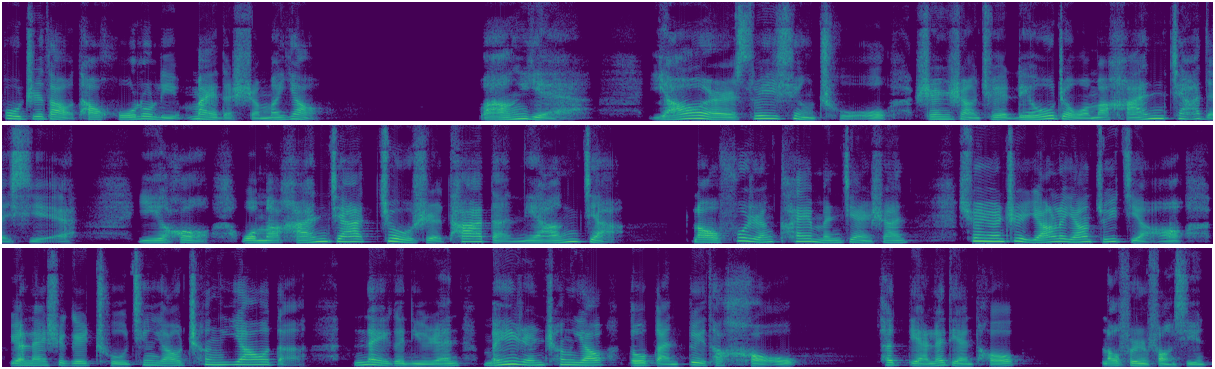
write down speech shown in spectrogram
不知道他葫芦里卖的什么药。王爷，瑶儿虽姓楚，身上却流着我们韩家的血。以后我们韩家就是她的娘家。老夫人开门见山。轩辕志扬了扬嘴角，原来是给楚清瑶撑腰的。那个女人没人撑腰，都敢对她吼。他点了点头。老夫人放心，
